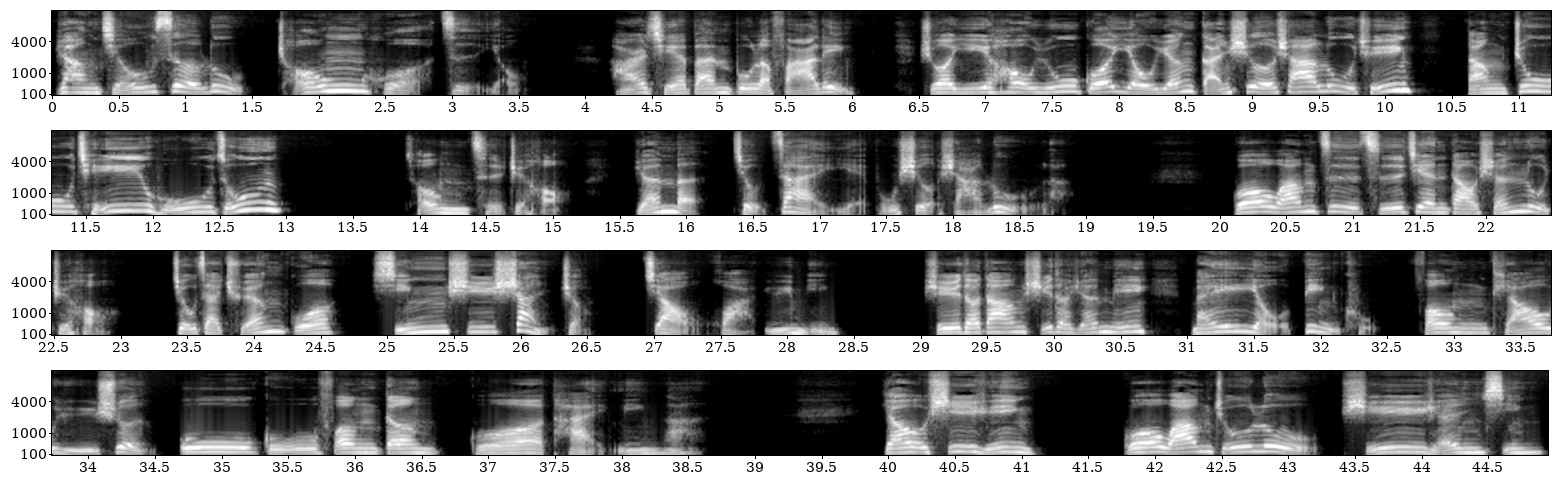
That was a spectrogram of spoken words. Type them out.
让九色鹿。重获自由，而且颁布了法令，说以后如果有人敢射杀鹿群，当诛其五族。从此之后，人们就再也不射杀鹿了。国王自此见到神鹿之后，就在全国行施善政，教化于民，使得当时的人民。没有病苦，风调雨顺，五谷丰登，国泰民安。有诗云：“国王逐鹿识人心，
